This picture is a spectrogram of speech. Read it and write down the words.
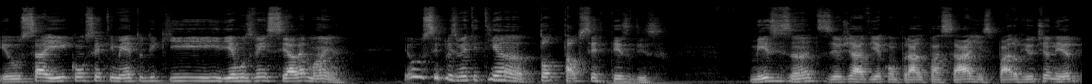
eu saí com o sentimento de que iríamos vencer a Alemanha. Eu simplesmente tinha total certeza disso. Meses antes eu já havia comprado passagens para o Rio de Janeiro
